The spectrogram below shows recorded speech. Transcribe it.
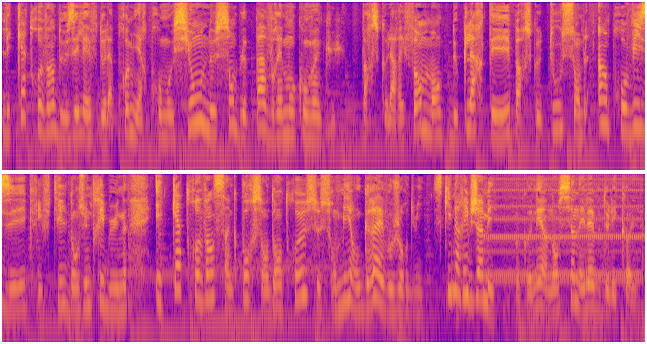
les 82 élèves de la première promotion ne semblent pas vraiment convaincus. Parce que la réforme manque de clarté, parce que tout semble improvisé, écrivent-ils dans une tribune. Et 85% d'entre eux se sont mis en grève aujourd'hui, ce qui n'arrive jamais, reconnaît un ancien élève de l'école.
